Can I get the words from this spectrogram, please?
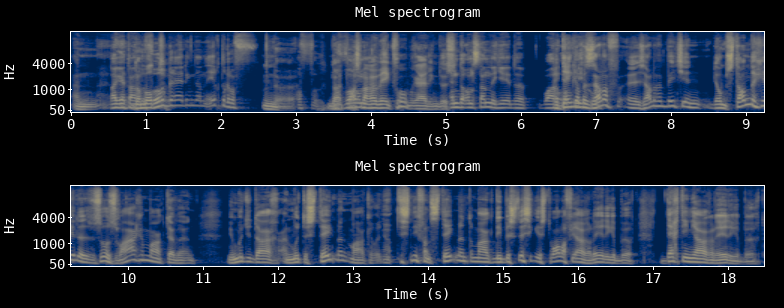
En Lag het aan de de, mot- voorbereiding dan eerder? Of, Nee. of Dat was maar een week voorbereiding. Dus. en de omstandigheden waren ik denk dat we zelf, eh, zelf een beetje in de omstandigheden zo zwaar gemaakt hebben. En Je moet je daar en moet een statement maken. Het is niet van statement te maken. Die beslissing is 12 jaar geleden gebeurd. 13 jaar geleden gebeurd.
